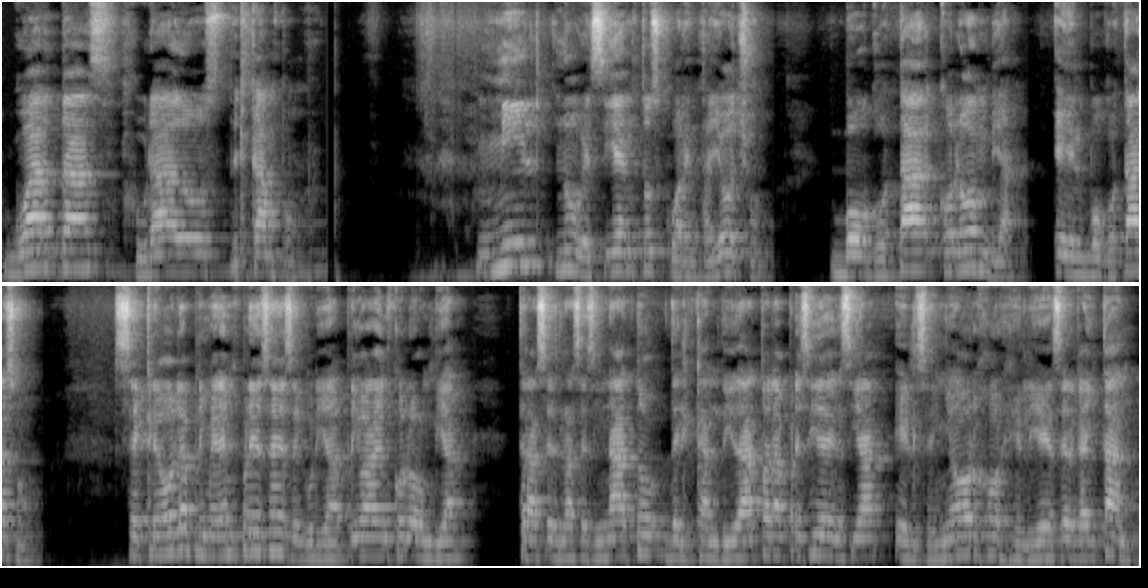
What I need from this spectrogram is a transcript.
guardas jurados del campo. 1948. Bogotá, Colombia. El Bogotazo. Se creó la primera empresa de seguridad privada en Colombia tras el asesinato del candidato a la presidencia, el señor Jorge Eliezer Gaitán.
